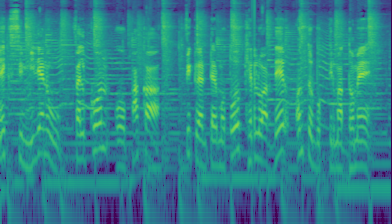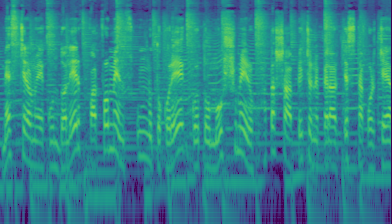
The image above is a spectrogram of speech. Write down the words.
মেক্সিমিলিয়ানো, ফ্যালকন ও পাকা ফিকল্যান্টের মতো খেলোয়াড়দের অন্তর্ভুক্তির মাধ্যমে। ম্যাচ চেরানো এখন দলের পারফরমেন্স উন্নত করে গত মৌসুমের হতাশা পেছনে ফেলার চেষ্টা করছেন,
